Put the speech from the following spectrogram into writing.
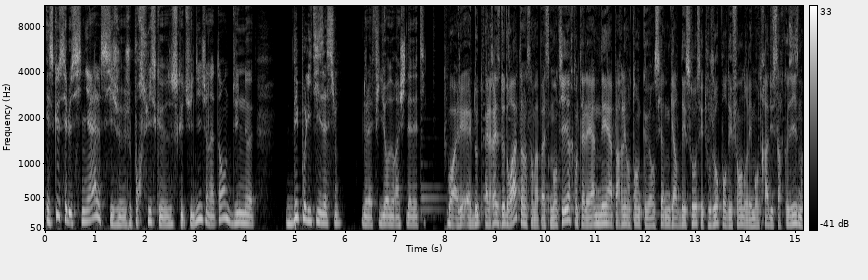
Est-ce que c'est le signal, si je, poursuis ce que, ce que tu dis, Jonathan, d'une dépolitisation de la figure de Rachida Dati? Bon, elle, est, elle, reste de droite, hein, ça on va pas se mentir. Quand elle est amenée à parler en tant qu'ancienne garde des Sceaux, c'est toujours pour défendre les mantras du sarkozysme.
